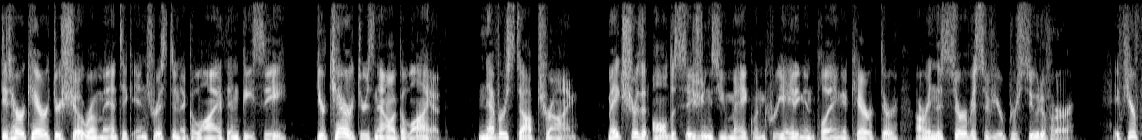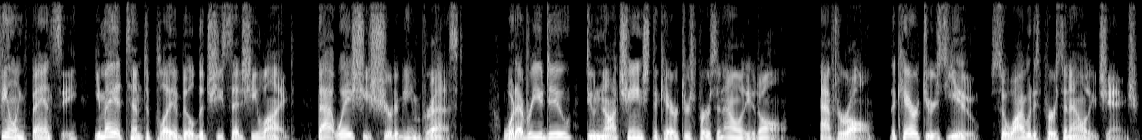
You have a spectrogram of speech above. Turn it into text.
Did her character show romantic interest in a Goliath NPC? Your character's now a Goliath. Never stop trying. Make sure that all decisions you make when creating and playing a character are in the service of your pursuit of her. If you're feeling fancy, you may attempt to play a build that she said she liked. That way, she's sure to be impressed. Whatever you do, do not change the character's personality at all. After all, the character is you, so why would his personality change?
